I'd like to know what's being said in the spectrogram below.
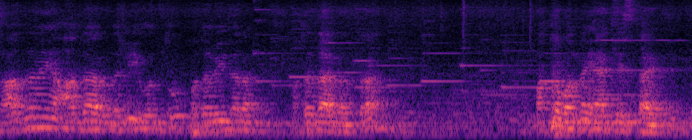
ಸಾಧನೆಯ ಆಧಾರದಲ್ಲಿ ಇವತ್ತು ಪದವೀಧರ ಮತದಾರರ ಹತ್ರ ಮತವನ್ನು ಯಾಚಿಸ್ತಾ ಇದ್ದೇನೆ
